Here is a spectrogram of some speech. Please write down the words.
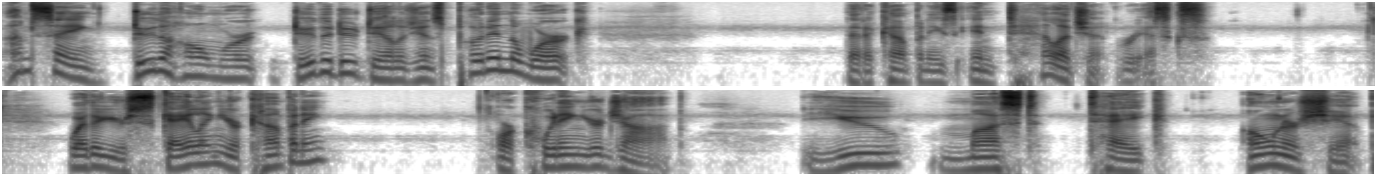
I'm saying do the homework, do the due diligence, put in the work that accompanies intelligent risks. Whether you're scaling your company or quitting your job, you must take ownership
